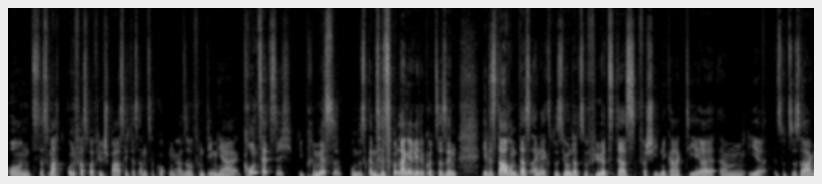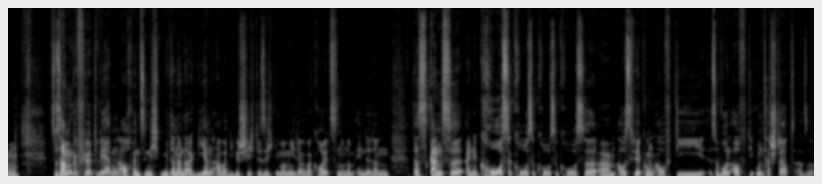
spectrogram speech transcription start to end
Und das macht unfassbar viel Spaß, sich das anzugucken. Also von dem her grundsätzlich die Prämisse, um das Ganze zu lange Rede, kurzer Sinn, geht es darum, dass eine Explosion dazu führt, dass verschiedene Charaktere ähm, ihr sozusagen zusammengeführt werden, auch wenn sie nicht miteinander agieren, aber die Geschichte sich immer wieder überkreuzen und am Ende dann das Ganze eine große, große, große, große ähm, Auswirkung auf die, sowohl auf die Unterstadt, also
